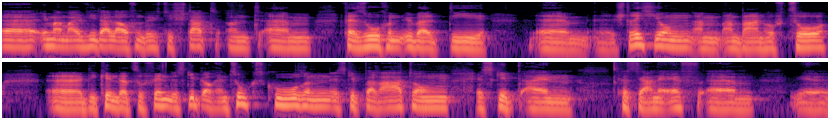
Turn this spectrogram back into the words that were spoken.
äh, immer mal wieder laufen durch die Stadt und ähm, versuchen über die Strichjungen am, am Bahnhof Zoo äh, die Kinder zu finden. Es gibt auch Entzugskuren, es gibt Beratungen, es gibt ein Christiane F. Ähm, äh,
